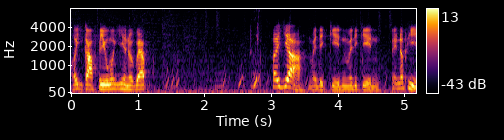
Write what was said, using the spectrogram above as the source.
เฮ้ยกาฟิลเมื่อกี้เห็นแวบๆเฮ้ยอย่าไม่ได้กินไม่ได้กินเฮ้ยน้าผี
